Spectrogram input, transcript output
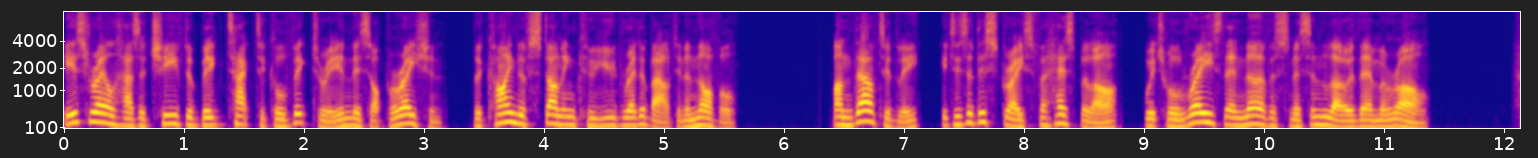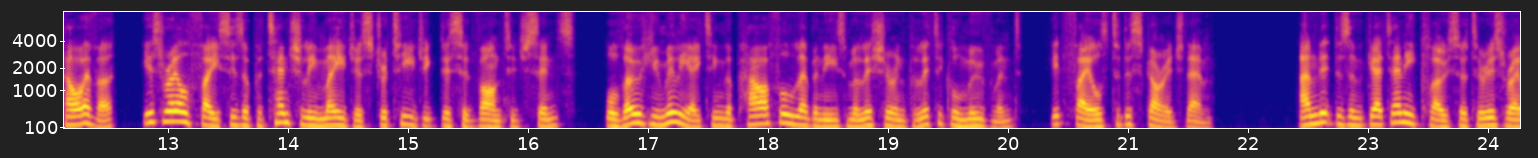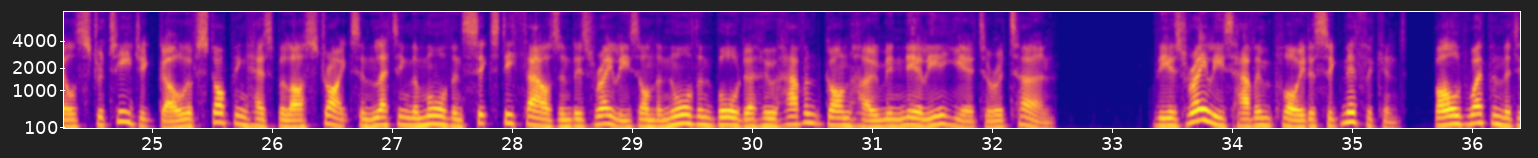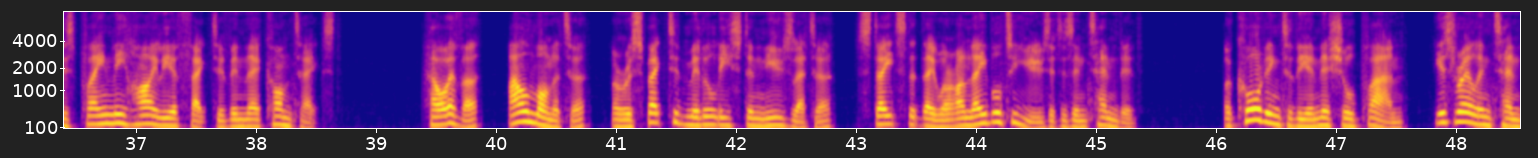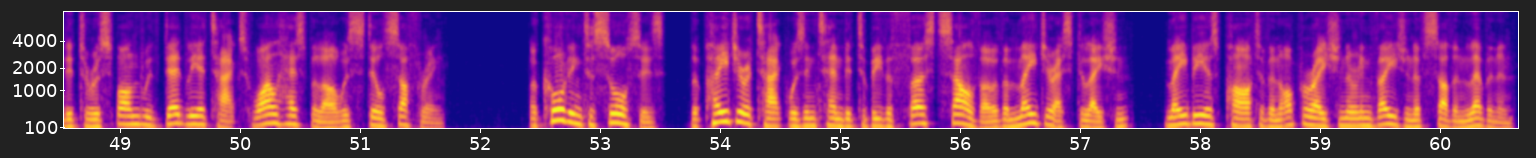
Israel has achieved a big tactical victory in this operation, the kind of stunning coup you'd read about in a novel. Undoubtedly, it is a disgrace for Hezbollah, which will raise their nervousness and lower their morale. However, Israel faces a potentially major strategic disadvantage since, although humiliating the powerful Lebanese militia and political movement, it fails to discourage them. And it doesn't get any closer to Israel's strategic goal of stopping Hezbollah strikes and letting the more than 60,000 Israelis on the northern border who haven't gone home in nearly a year to return. The Israelis have employed a significant, bold weapon that is plainly highly effective in their context. However, Al Monitor, a respected Middle Eastern newsletter, states that they were unable to use it as intended. According to the initial plan, Israel intended to respond with deadly attacks while Hezbollah was still suffering. According to sources, the pager attack was intended to be the first salvo of a major escalation, maybe as part of an operation or invasion of southern Lebanon.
